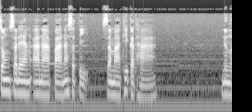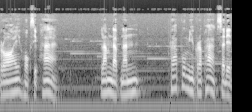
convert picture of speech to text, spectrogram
ทรงแสดงอาณาปานสติ สมาธิกถา 165 ลำดับนั้น พระผู้มีพระภาคเสด็จ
